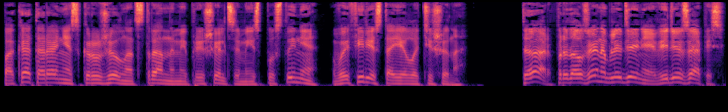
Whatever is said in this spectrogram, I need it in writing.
Пока Таранис кружил над странными пришельцами из пустыни, в эфире стояла тишина. «Тар, продолжай наблюдение, видеозапись.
